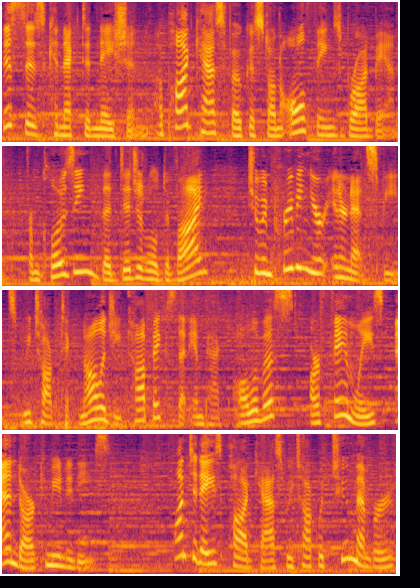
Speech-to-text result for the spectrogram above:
This is Connected Nation, a podcast focused on all things broadband, from closing the digital divide to improving your internet speeds. We talk technology topics that impact all of us, our families, and our communities. On today's podcast, we talk with two members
